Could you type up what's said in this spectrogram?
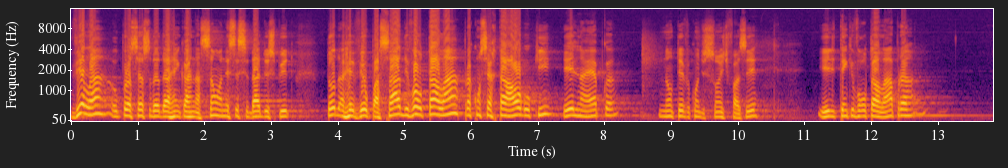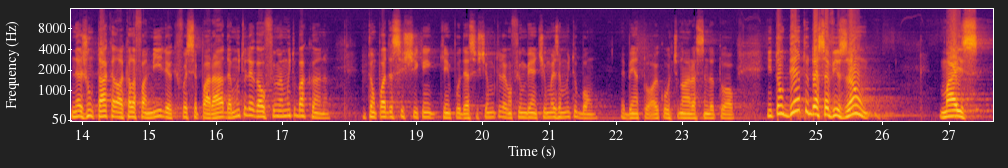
vê lá o processo da, da reencarnação, a necessidade do espírito toda rever o passado e voltar lá para consertar algo que ele na época não teve condições de fazer e ele tem que voltar lá para né, juntar aquela, aquela família que foi separada. É muito legal, o filme é muito bacana. Então pode assistir, quem, quem puder assistir, é muito legal. Um filme bem antigo, mas é muito bom. É bem atual e continuará sendo atual. Então, dentro dessa visão mais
